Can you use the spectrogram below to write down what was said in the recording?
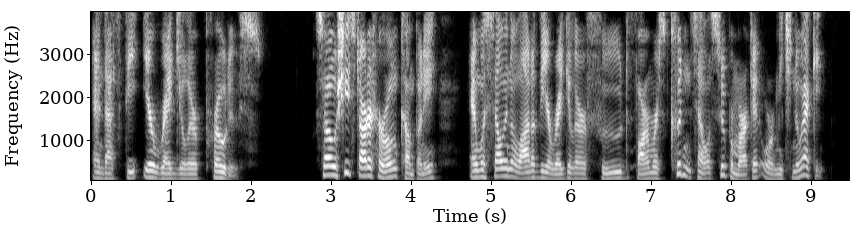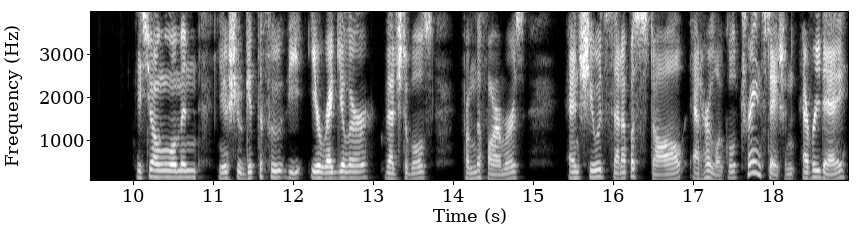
and that's the irregular produce. So she started her own company and was selling a lot of the irregular food farmers couldn't sell at supermarket or Michinoeki. This young woman, you know, she would get the food, the irregular vegetables from the farmers, and she would set up a stall at her local train station every day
